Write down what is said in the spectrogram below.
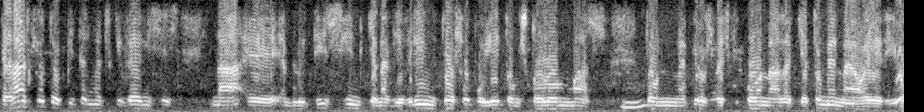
τεράστιο το επίτευγμα της κυβέρνησης να ε, εμπλουτίσει και να διευρύνει τόσο πολύ των στόλων μας, των πυροσβεστικών αλλά και των εναέριο.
